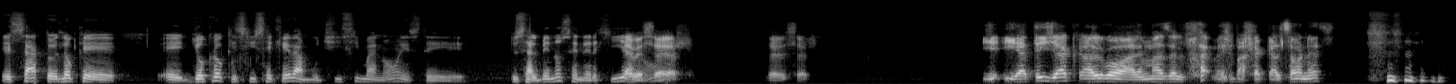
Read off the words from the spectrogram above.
Exacto, es lo que eh, yo creo que sí se queda muchísima, ¿no? Este, pues al menos energía. Debe ser, debe ser. ¿Y, a ti, Jack, algo además del, del baja calzones?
